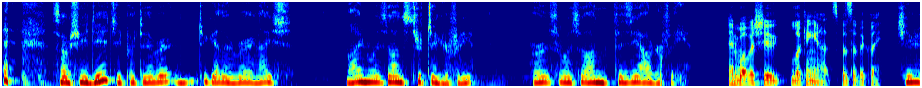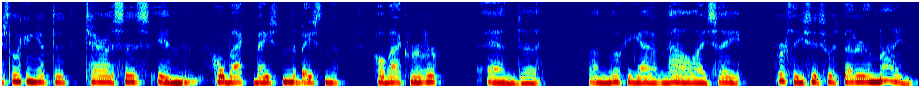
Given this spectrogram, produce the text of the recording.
so she did. She put together a very nice. Mine was on stratigraphy. Hers was on physiography. And what was she looking at specifically? She was looking at the terraces in Hoback Basin, the basin of Hoback River. And uh, I'm looking at it now, I say her thesis was better than mine.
